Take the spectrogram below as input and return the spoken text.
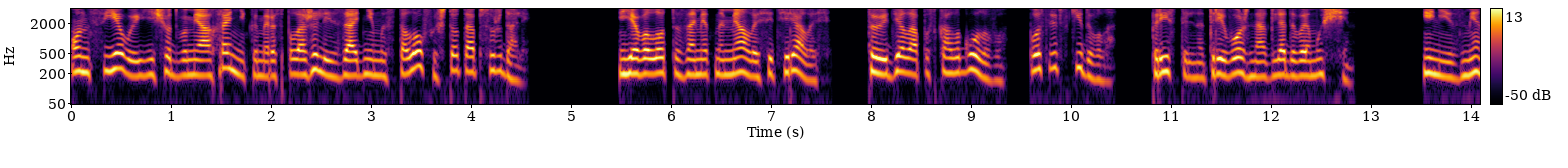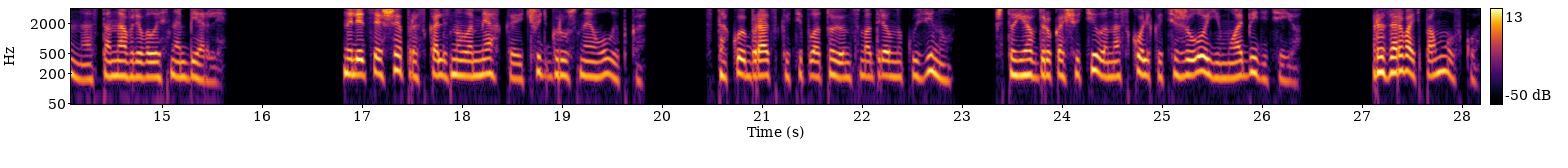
Он с Евой и еще двумя охранниками расположились за одним из столов и что-то обсуждали. Ева Лотта заметно мялась и терялась, то и дело опускала голову, после вскидывала, пристально, тревожно оглядывая мужчин, и неизменно останавливалась на Берли. На лице Шепра скользнула мягкая, чуть грустная улыбка. С такой братской теплотой он смотрел на кузину, что я вдруг ощутила, насколько тяжело ему обидеть ее разорвать помолвку.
